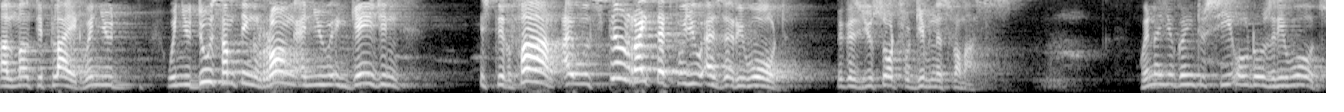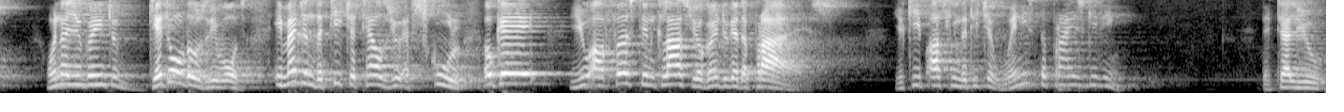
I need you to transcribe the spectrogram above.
I'll multiply it. When you when you do something wrong and you engage in istighfar, I will still write that for you as a reward because you sought forgiveness from us. When are you going to see all those rewards? When are you going to get all those rewards? Imagine the teacher tells you at school, okay, you are first in class, you're going to get a prize. You keep asking the teacher, when is the prize giving? They tell you,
